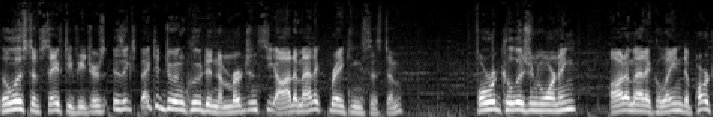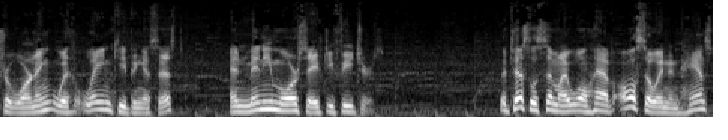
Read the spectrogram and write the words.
The list of safety features is expected to include an emergency automatic braking system, forward collision warning, automatic lane departure warning with lane keeping assist, and many more safety features. The Tesla Semi will have also an enhanced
